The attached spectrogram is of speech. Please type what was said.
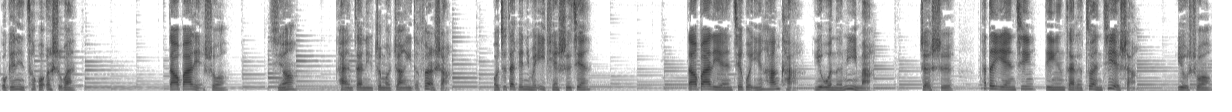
我给你凑够二十万。”刀疤脸说：“行，看在你这么仗义的份上，我就再给你们一天时间。”刀疤脸接过银行卡，又问了密码。这时，他的眼睛盯在了钻戒上，又说。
